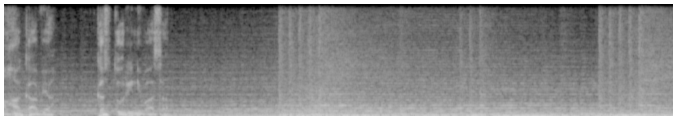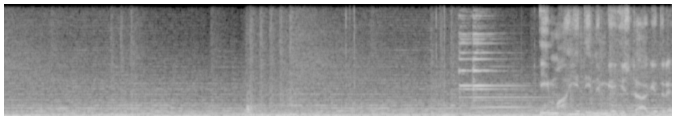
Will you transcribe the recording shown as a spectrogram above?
ಮಹಾಕಾವ್ಯ. ಕಸ್ತೂರಿ ನಿವಾಸ. ಈ ಮಾಹಿತಿ ನಿಮಗೆ ಇಷ್ಟ ಆಗಿದ್ರೆ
